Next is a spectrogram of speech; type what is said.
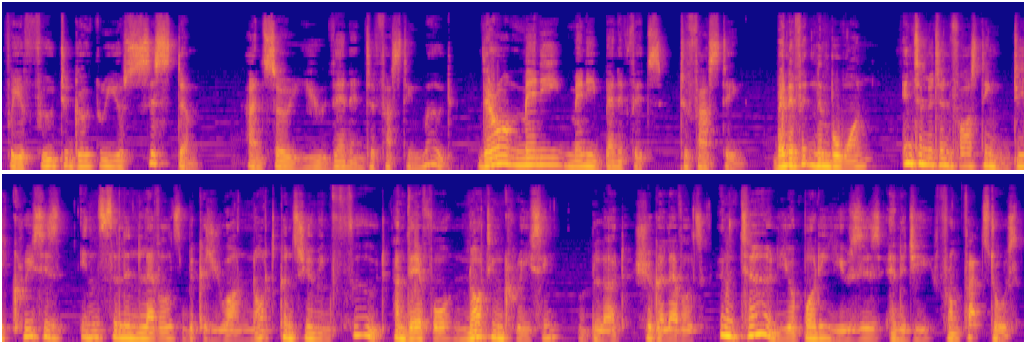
for your food to go through your system, and so you then enter fasting mode. There are many, many benefits to fasting. Benefit number one intermittent fasting decreases insulin levels because you are not consuming food and therefore not increasing blood sugar levels. In turn, your body uses energy from fat stores.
